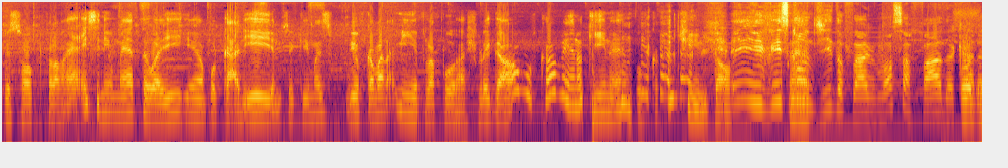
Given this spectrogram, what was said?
pessoal que falava, é, esse new metal aí é uma porcaria, não sei o que, mas eu ficava na minha, falava, pô, acho legal, vou ficar vendo aqui, né? Vou ficar curtindo e tal. E vi escondido, Flávio, mó safado, cara.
